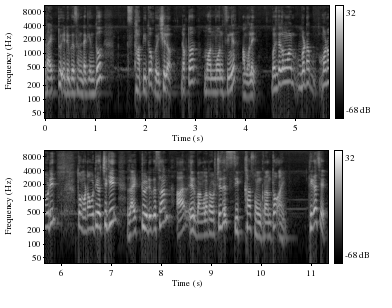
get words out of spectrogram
রাইট টু এডুকেশনটা কিন্তু স্থাপিত হয়েছিল। ডক্টর মনমোহন সিংয়ের আমলে। বুঝতে মোটা- মোটামুটি? তো মোটামুটি হচ্ছে কি রাইট টু এডুকেশন আর এর বাংলাটা হচ্ছে যে শিক্ষা সংক্রান্ত আইন। ঠিক আছে?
